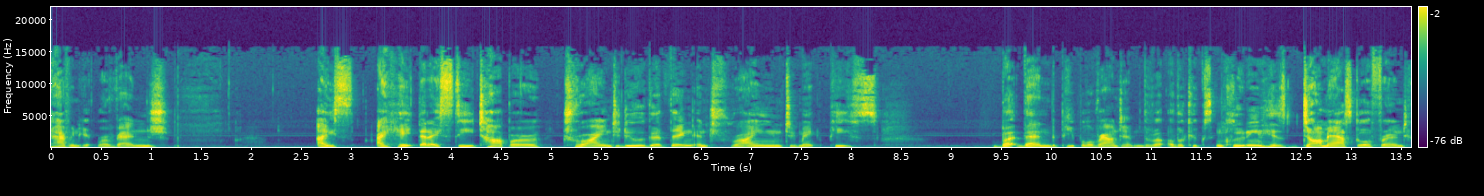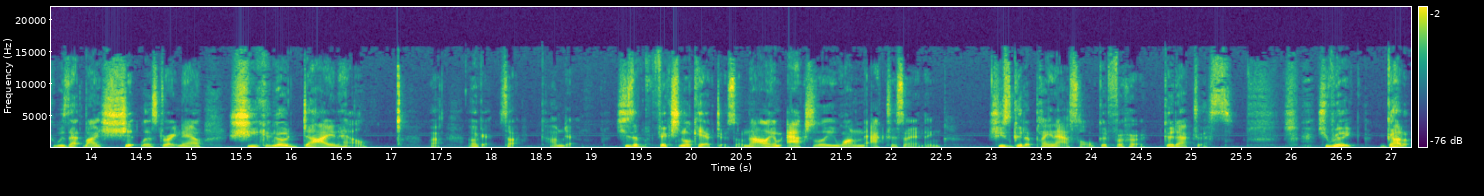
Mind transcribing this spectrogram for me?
having to get revenge. I, I hate that I see Topper trying to do a good thing and trying to make peace. But then the people around him, the other kooks, including his dumbass girlfriend, who is at my shit list right now, she can go die in hell. Well, okay, sorry, calm down. She's a fictional character, so not like I'm actually wanting the actress or anything. She's good at playing asshole. Good for her. Good actress. She really got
